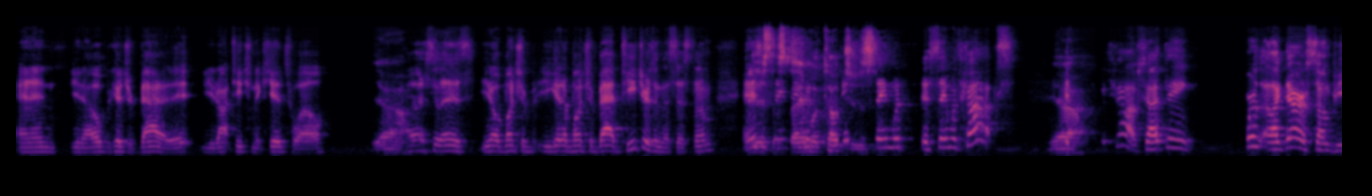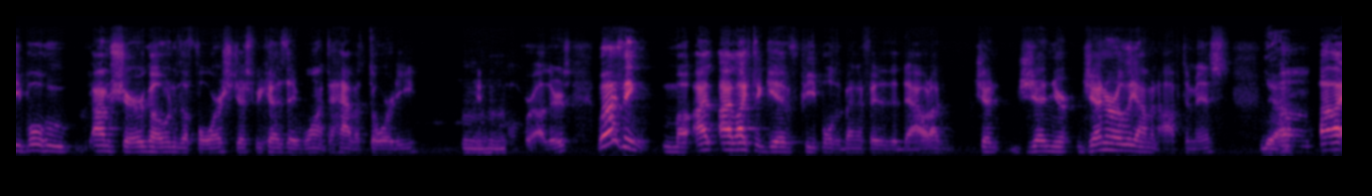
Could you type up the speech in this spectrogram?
and then you know because you're bad at it, you're not teaching the kids well, yeah. So there's you know a bunch of you get a bunch of bad teachers in the system, and, and it's, it's, the same, same with, coaches. It's the same with it's same with cops. Yeah. With cops, I think. For, like there are some people who I'm sure go into the force just because they want to have authority mm-hmm. over others. But I think mo- I, I like to give people the benefit of the doubt. I gen, gen, generally I'm an optimist. Yeah. Um, I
